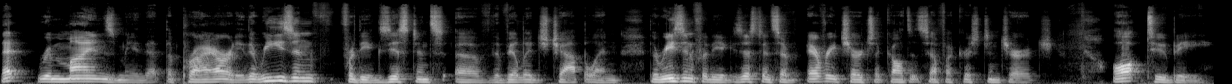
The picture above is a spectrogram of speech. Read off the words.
that reminds me that the priority, the reason for the existence of the village chapel and the reason for the existence of every church that calls itself a Christian church ought to be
